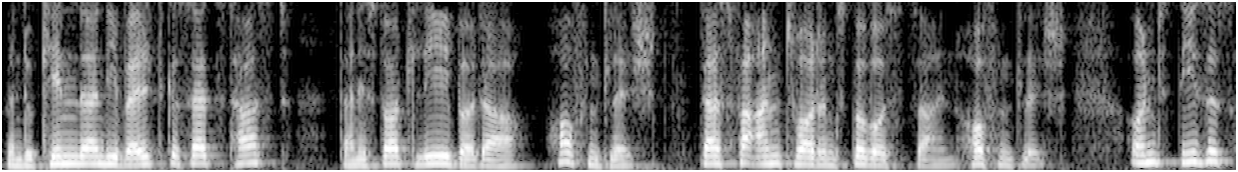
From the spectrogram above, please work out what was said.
Wenn du Kinder in die Welt gesetzt hast, dann ist dort Liebe da, hoffentlich. Das Verantwortungsbewusstsein, hoffentlich. Und dieses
